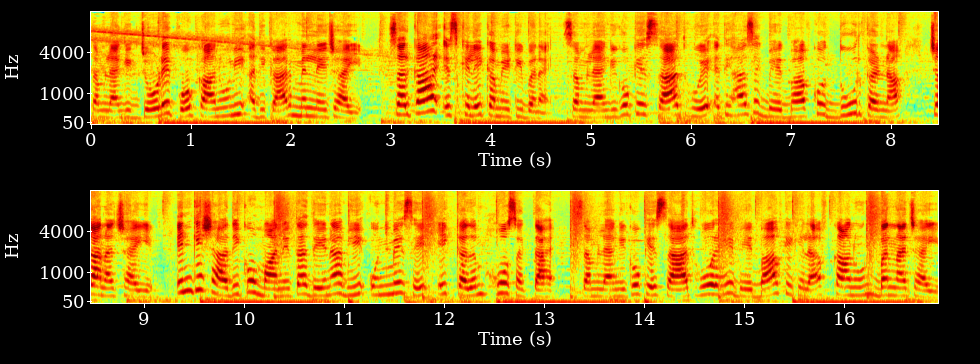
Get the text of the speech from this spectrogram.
समलैंगिक जोड़े को कानूनी अधिकार मिलने चाहिए। सरकार इसके लिए कमेटी बनाए। समलैंगिकों के साथ हुए ऐतिहासिक भेदभाव को दूर करना जाना चाहिए। इनकी शादी को मान्यता देना भी उनमें से एक कदम हो सकता है। समलैंगिकों के साथ हो रहे भेदभाव के खिलाफ कानून बनना चाहिए।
